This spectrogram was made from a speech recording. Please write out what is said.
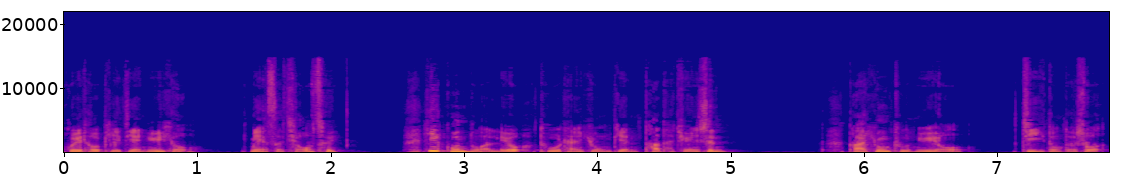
回头瞥见女友，面色憔悴，一股暖流突然涌遍他的全身。他拥住女友，激动的说：“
